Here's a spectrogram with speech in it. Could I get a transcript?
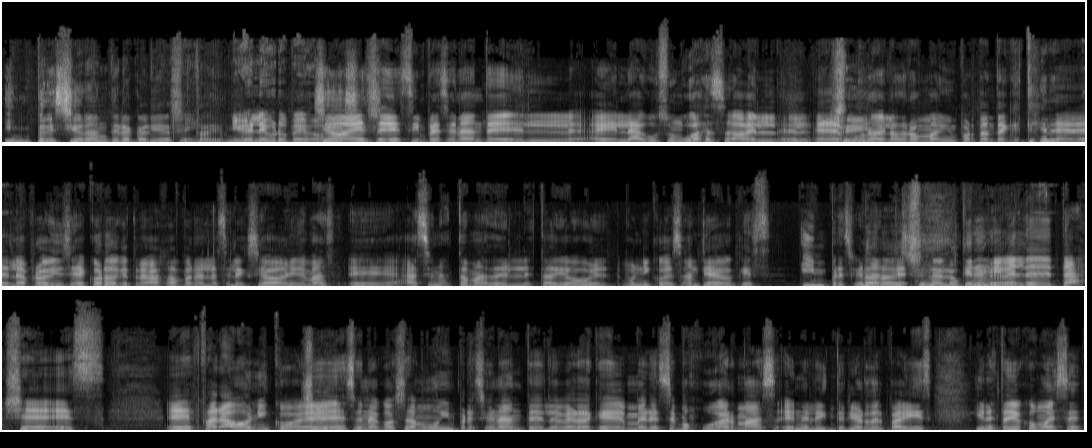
impresionante la calidad de ese Sí, estadio. nivel europeo. Sí, no, sí, es, sí. es impresionante. El, el Agus Unguaso, el, el- el- Sí. uno de los drones más importantes que tiene la provincia de Córdoba, que trabaja para la selección y demás, eh, hace unas tomas del Estadio Único de Santiago que es impresionante. No, no, es una Tiene un locura, nivel eh. de detalle, es... Es faraónico, ¿eh? Sí. es una cosa muy impresionante. De verdad que merecemos jugar más en el interior del país y en estadios como ese.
